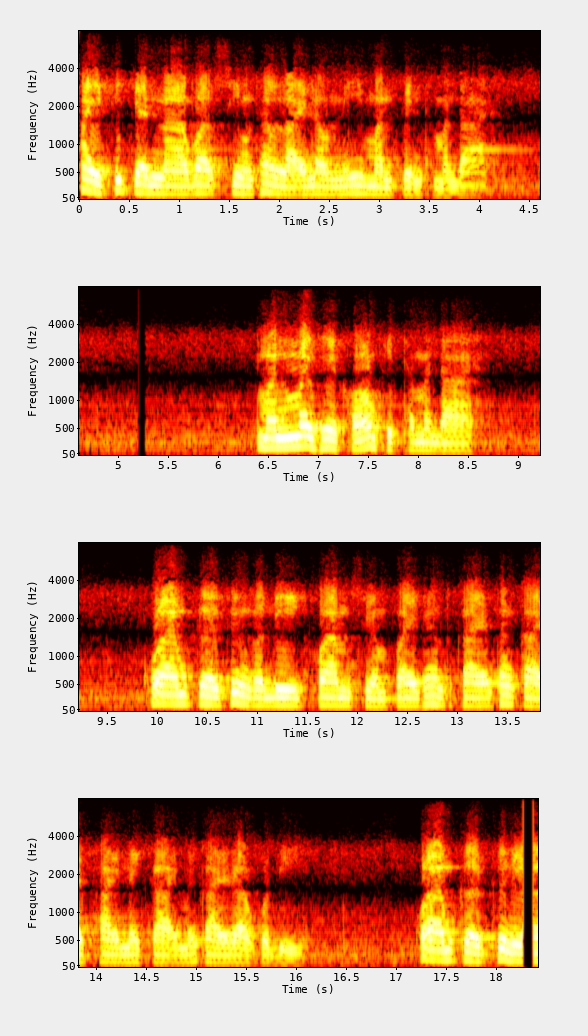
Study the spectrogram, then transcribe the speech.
ให้พิจารณาว่าสิ่งทั้งหลายเหล่านี้มันเป็นธรรมดา มันไม่ใช่ของผิดธรรมดา ความเกิดขึ้นก็ดี ความเสื่อมไปทั้งกายทั้งกายภายในกายเหมือนกายเราก็ดี ความเกิดขึ้นและ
